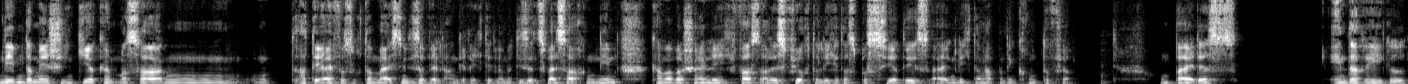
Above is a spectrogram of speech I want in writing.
Neben der menschlichen Gier könnte man sagen, hat die Eifersucht am meisten in dieser Welt angerichtet. Wenn man diese zwei Sachen nimmt, kann man wahrscheinlich fast alles fürchterliche, das passiert ist, eigentlich, dann hat man den Grund dafür. Und beides in der Regel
